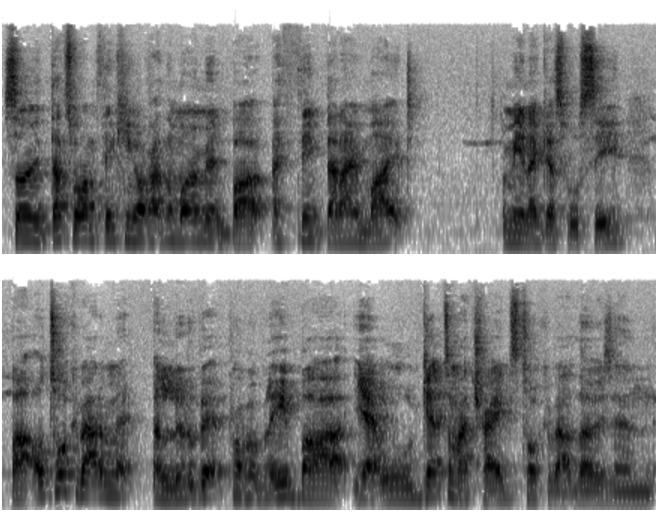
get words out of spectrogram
So that's what I'm thinking of at the moment, but I think that I might, I mean, I guess we'll see. But I'll talk about them a little bit probably, but yeah, we'll get to my trades, talk about those, and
